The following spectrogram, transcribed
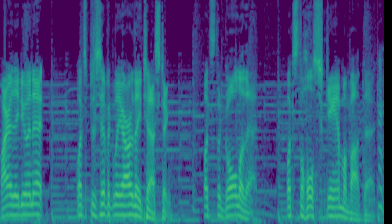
Why are they doing that? What specifically are they testing? What's the goal of that? What's the whole scam about that?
